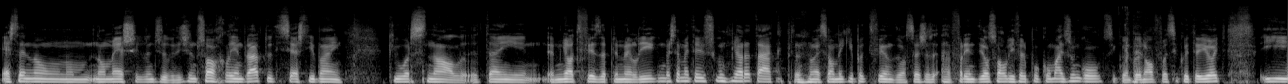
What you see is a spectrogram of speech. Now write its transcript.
Esta não, não, não mexe grandes dúvidas. Deixa-me só relembrar, tu disseste bem que o Arsenal tem a melhor defesa da Primeira Liga, mas também tem o segundo melhor ataque, portanto não é só uma equipa que defende, ou seja, à frente dele só o Liverpool com mais um gol, 59 para 58, e,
